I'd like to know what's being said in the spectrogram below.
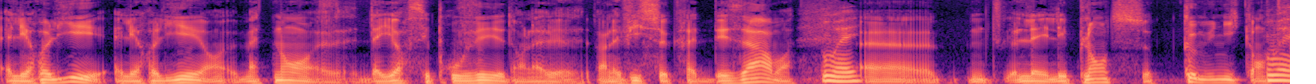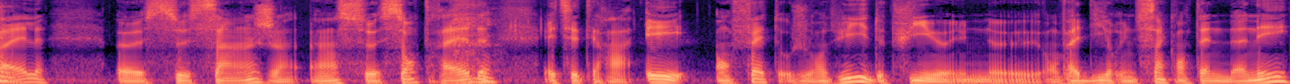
elle est reliée. Elle est reliée euh, maintenant. euh, D'ailleurs, c'est prouvé dans la, dans la vie secrète des arbres. Ouais. Euh, les, les plantes se communiquent entre Ouais. elles, euh, se singent, hein, se s'entraident, etc. Et en fait, aujourd'hui, depuis une, on va dire une cinquantaine d'années,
